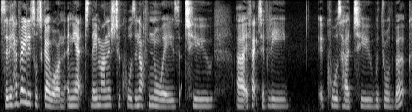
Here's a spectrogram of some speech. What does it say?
So they had very little to go on, and yet they managed to cause enough noise to uh, effectively cause her to withdraw the book.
